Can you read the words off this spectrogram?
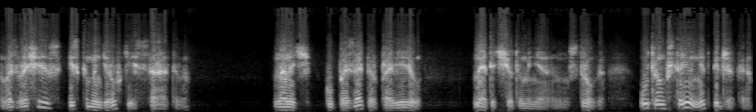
Возвращаюсь из командировки из Саратова. На ночь купе запер, проверил. На этот счет у меня ну, строго. Утром встаю, нет пиджака.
